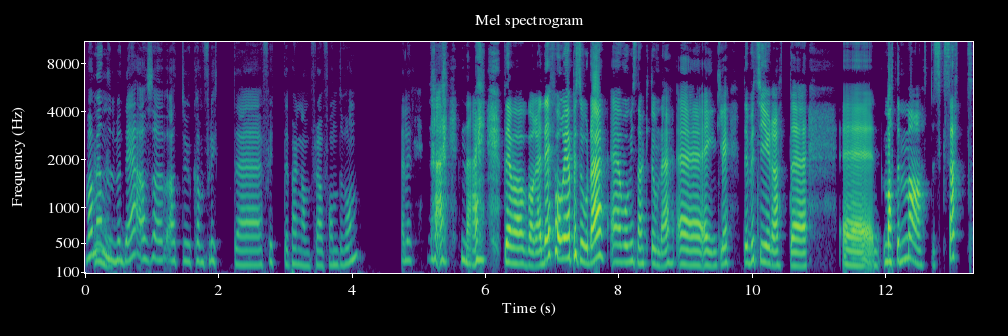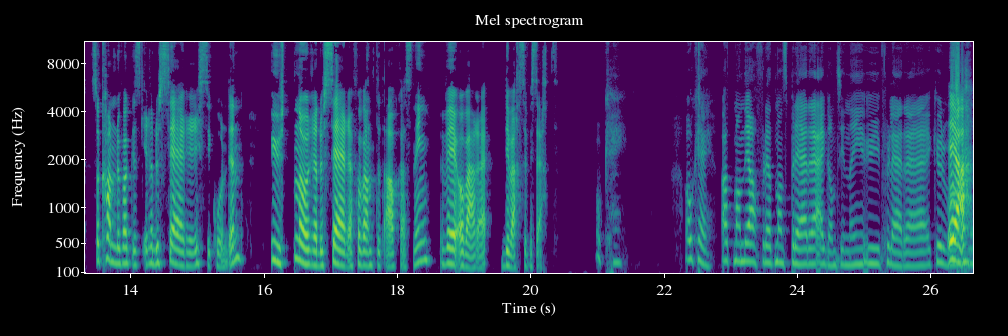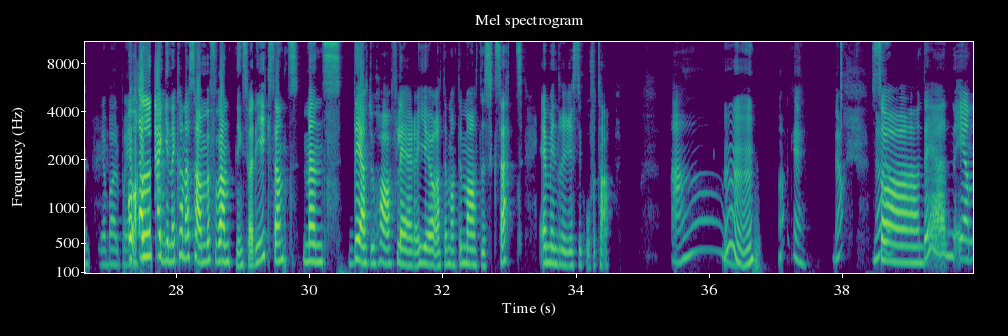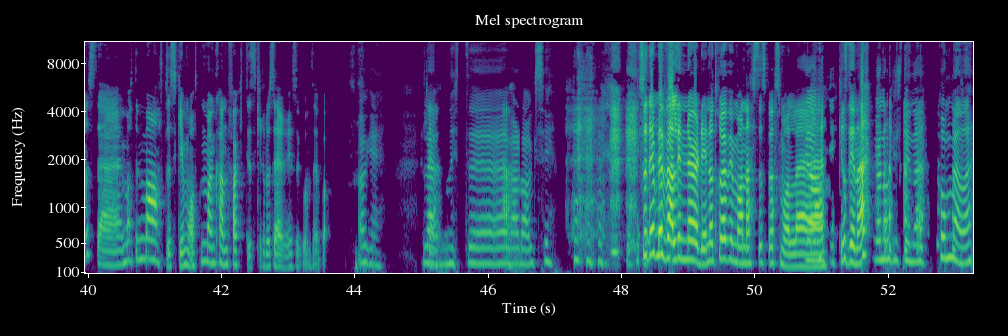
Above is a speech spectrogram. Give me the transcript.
Hva mener Mm. du med det? Altså at du kan flytte, flytte pengene fra fond til fond? Nei, nei, det var bare Det er forrige episode eh, hvor vi snakket om det, eh, egentlig. Det betyr at eh, eh, matematisk sett så kan du faktisk redusere risikoen din uten å redusere forventet avkastning ved å være diversifisert. OK. OK. At man, ja, fordi at man sprer eggene sine i, i flere kurver. Ja. Og alle eggene kan ha samme forventningsverdi, ikke sant? Mens det at du har flere, gjør at det matematisk sett er mindre risiko for tap. Ah, Mm. OK. Ja. Så det er den eneste matematiske måten man kan faktisk redusere risikoen sin på. OK. Lære noe nytt uh, hver dag, si. Så det ble veldig nerdy. Nå tror jeg vi må ha neste spørsmål, Kristine. Ja. Gjør nå, Kristine. Kom med det.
